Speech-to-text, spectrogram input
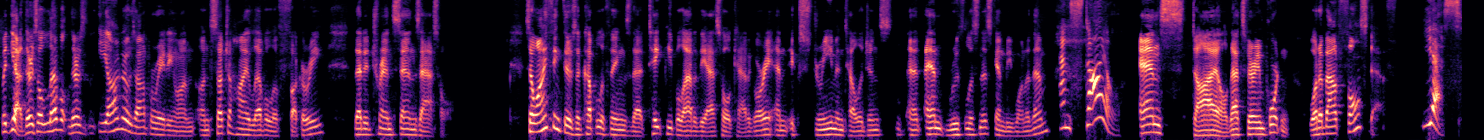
But yeah, there's a level. There's Iago's operating on on such a high level of fuckery that it transcends asshole. So I think there's a couple of things that take people out of the asshole category, and extreme intelligence and, and ruthlessness can be one of them. And style. and style. That's very important. What about Falstaff? Yes.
